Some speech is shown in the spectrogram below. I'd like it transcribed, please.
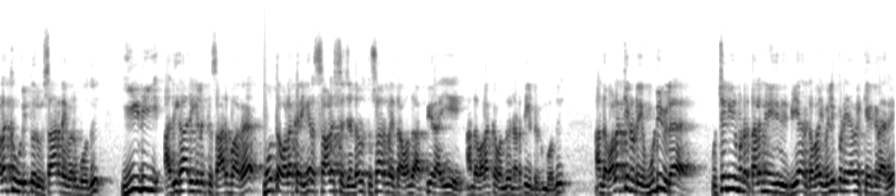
வழக்கு குறித்த ஒரு விசாரணை வரும்போது இடி அதிகாரிகளுக்கு சார்பாக மூத்த வழக்கறிஞர் சாலிசிட்டர் ஜெனரல் துஷார் மேத்தா வந்து அப்பியர் ஆகி அந்த வழக்கை வந்து நடத்திக்கிட்டு இருக்கும்போது அந்த வழக்கினுடைய முடிவில் உச்சநீதிமன்ற தலைமை நீதிபதி பி ஆர் கவாய் வெளிப்படையாகவே கேட்குறாரு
